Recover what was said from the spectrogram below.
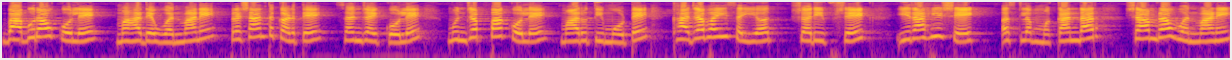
बाबूराव कोले महादेव वनमाने प्रशांत कडते संजय कोले मुंजप्पा कोले मारुती मोटे खाजाबाई सय्यद शरीफ शेख इराही शेख असलम मकानदार शामराव वनमाने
